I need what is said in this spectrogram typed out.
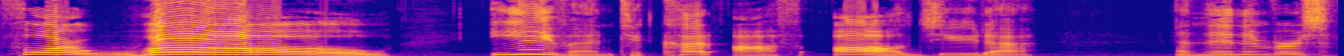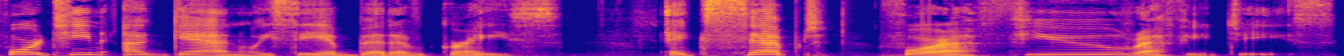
for woe, even to cut off all Judah. And then in verse 14, again, we see a bit of grace, except for a few refugees.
